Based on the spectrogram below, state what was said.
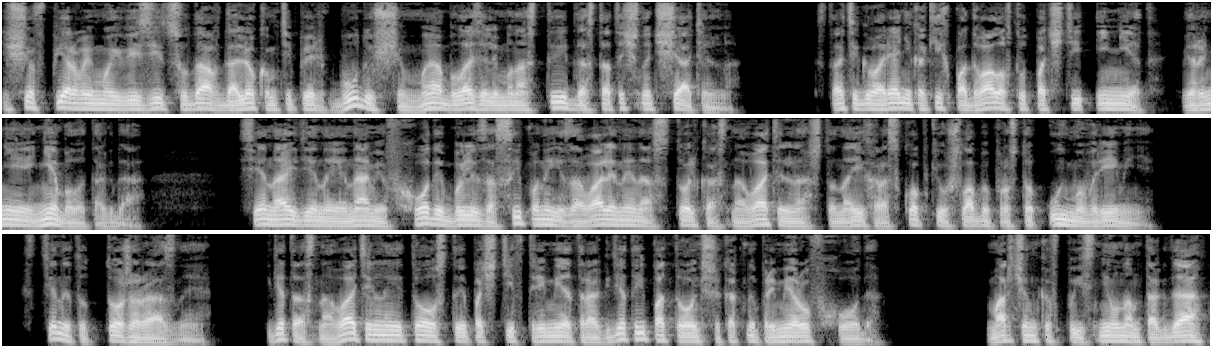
Еще в первый мой визит сюда, в далеком теперь будущем, мы облазили монастырь достаточно тщательно. Кстати говоря, никаких подвалов тут почти и нет, вернее, не было тогда. Все найденные нами входы были засыпаны и завалены настолько основательно, что на их раскопки ушла бы просто уйма времени. Стены тут тоже разные. Где-то основательные, толстые, почти в три метра, а где-то и потоньше, как, например, у входа. Марченков пояснил нам тогда,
